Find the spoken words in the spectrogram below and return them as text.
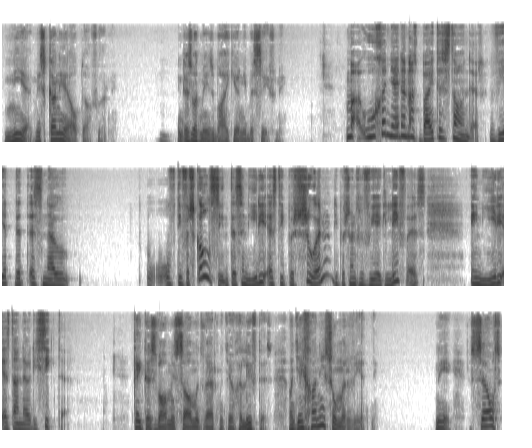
nee, mens kan nie help daarvoor nie. En dis wat mense baie keer nie besef nie. Maar hoe gaan jy dan as buitestander weet dit is nou of die verskil sien tussen hierdie is die persoon, die persoon vir wie ek lief is en hierdie is dan nou die siekte? Kyk, dis waar mens saam moet werk met jou geliefdes, want jy gaan nie sommer weet nie. Nee, selfs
